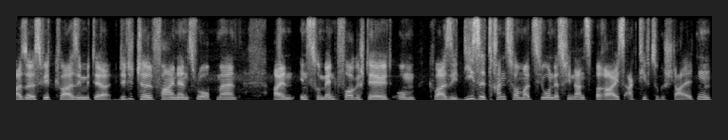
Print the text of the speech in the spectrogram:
Also es wird quasi mit der Digital Finance Roadmap ein Instrument vorgestellt, um quasi diese Transformation des Finanzbereichs aktiv zu gestalten.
